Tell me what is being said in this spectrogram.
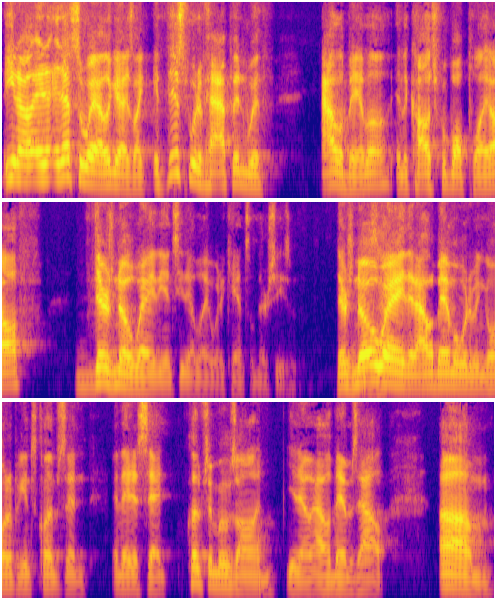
you know, and, and that's the way I look at it. Is like if this would have happened with Alabama in the college football playoff, there's no way the NCAA would have canceled their season. There's no exactly. way that Alabama would have been going up against Clemson and they just said, Clemson moves on. You know, Alabama's out. Um,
